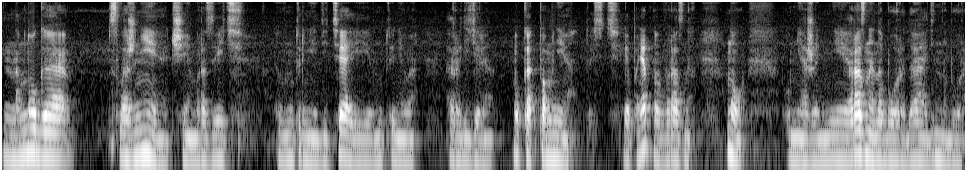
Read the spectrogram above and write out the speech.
намного сложнее, чем развить внутреннее дитя и внутреннего родителя. Ну, как по мне. То есть я, понятно, в разных... Ну, у меня же не разные наборы, да, один набор.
